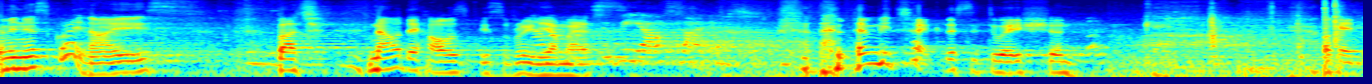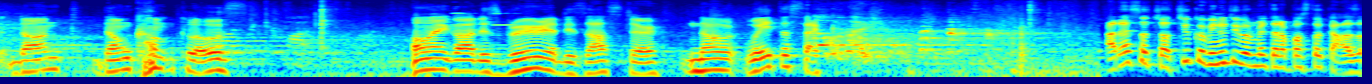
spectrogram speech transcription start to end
I mean, it's quite nice But now the house is really a mess To be outside. Let me check the situation. Okay, don't don't come close. Oh my god, it's really a disaster. No, wait a sec. Adesso ho 5 minuti per mettere a posto casa.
